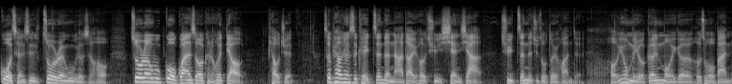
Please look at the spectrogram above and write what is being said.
过程是做任务的时候，做任务过关的时候可能会掉票券，这票券是可以真的拿到以后去线下去真的去做兑换的。哦，因为我们有跟某一个合作伙伴，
